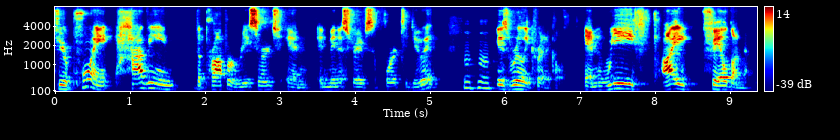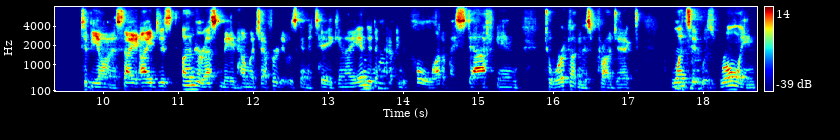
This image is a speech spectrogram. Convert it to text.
to your point, having the proper research and administrative support to do it mm-hmm. is really critical. And we, I failed on that, to be honest. I, I just underestimated how much effort it was going to take. And I ended mm-hmm. up having to pull a lot of my staff in to work on this project once mm-hmm. it was rolling.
